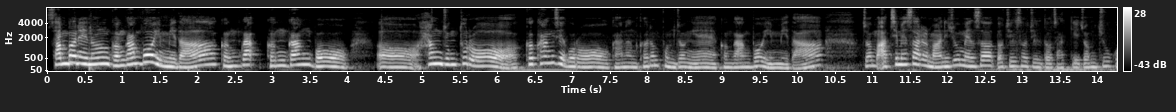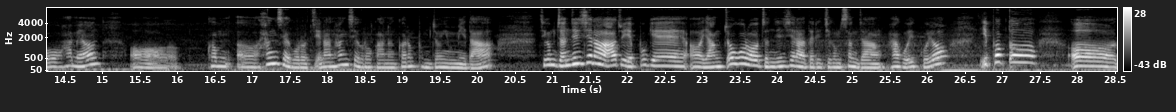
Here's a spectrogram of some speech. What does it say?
3번에는 건강보입니다. 건강, 건강보, 어, 항중투로 극항색으로 가는 그런 품종의 건강보입니다. 좀 아침 햇살을 많이 주면서 또 질소질도 작게 좀 주고 하면, 어, 검, 어, 항색으로, 진한 항색으로 가는 그런 품종입니다. 지금 전진신화 아주 예쁘게 어, 양쪽으로 전진신화들이 지금 성장하고 있고요. 이 폭도 어,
